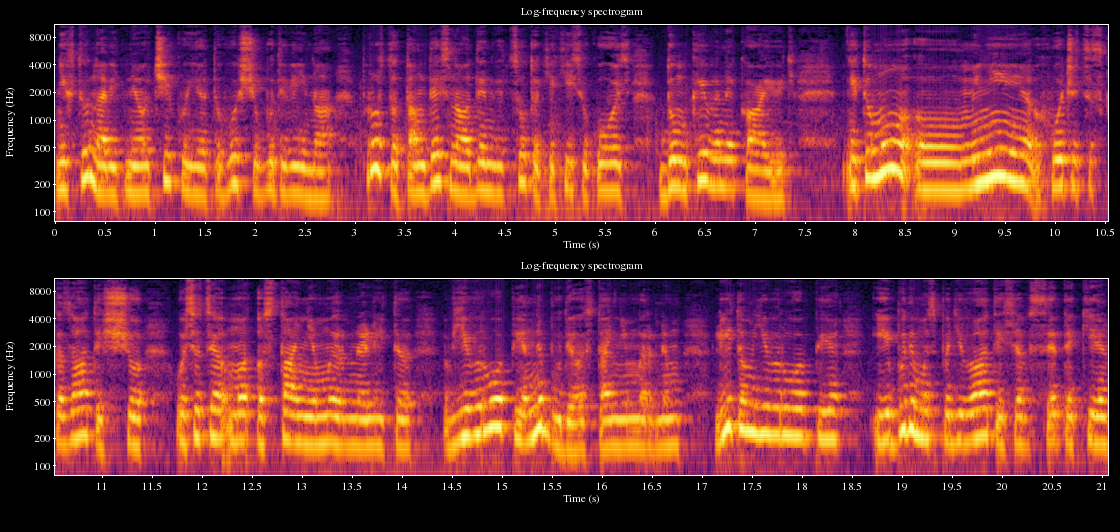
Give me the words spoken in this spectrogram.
ніхто навіть не очікує того, що буде війна. Просто там десь на один відсоток якісь у когось думки виникають. І тому о, мені хочеться сказати, що ось оце останнє мирне літо в Європі не буде останнім мирним літом в Європі, і будемо сподіватися, все-таки.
